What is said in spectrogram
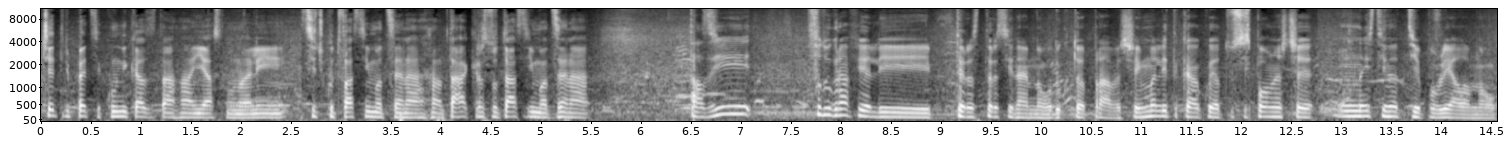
4-5 секунди казват, аха, ясно, нали, всичко това си има цена, тази красота си има цена. Тази фотография ли те разтърси най-много, докато я правеше? Има ли така, която си спомняш, че наистина ти е повлияла много?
